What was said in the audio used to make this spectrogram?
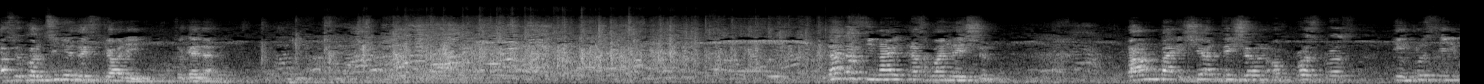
as we continue this journey together. Let us unite as one nation, bound by a shared vision of prosperous, inclusive,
